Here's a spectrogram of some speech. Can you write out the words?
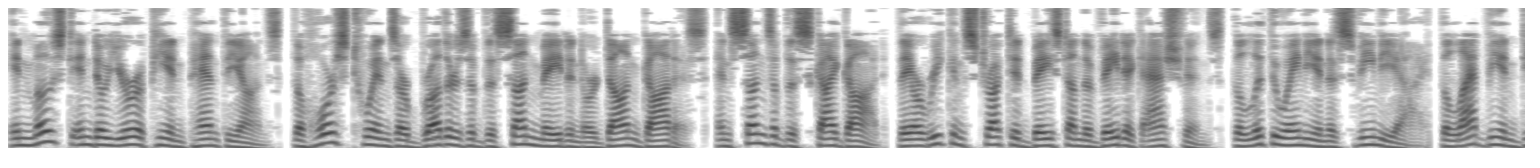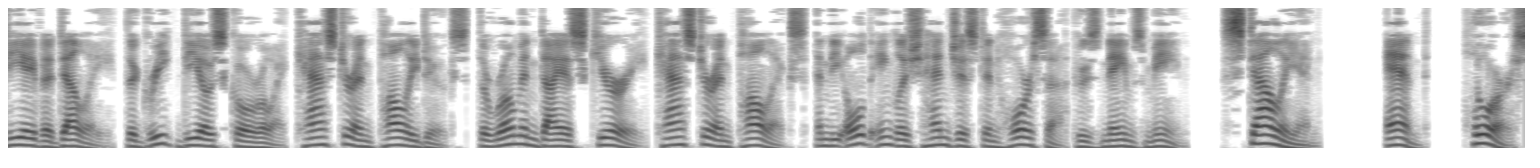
In most Indo-European pantheons, the horse twins are brothers of the sun maiden or dawn goddess, and sons of the sky god. They are reconstructed based on the Vedic Ashvins, the Lithuanian Asvinii, the Latvian Dieva Deli, the Greek Dioskoroi Castor and Polydeuks, the Roman Dioscuri Castor and Pollux, and the Old English Hengist and Horsa whose names mean stallion and horse.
